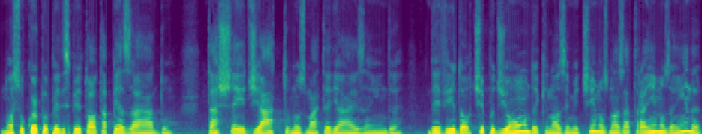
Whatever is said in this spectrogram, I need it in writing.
Nosso corpo perispiritual está pesado, está cheio de átomos materiais ainda devido ao tipo de onda que nós emitimos, nós atraímos ainda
